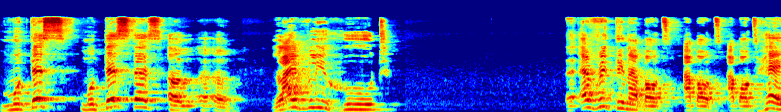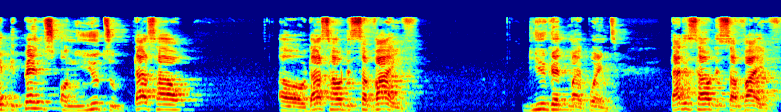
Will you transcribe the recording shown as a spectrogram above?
Modest, Modestus uh, uh, uh, livelihood, everything about about about her depends on YouTube. That's how, oh, that's how they survive. Do you get my point? That is how they survive.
